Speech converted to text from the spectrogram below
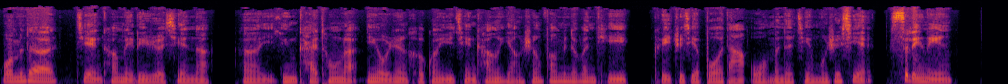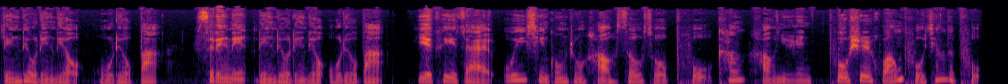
我们的健康美丽热线呢，呃，已经开通了。您有任何关于健康养生方面的问题，可以直接拨打我们的节目热线四零零零六零六五六八四零零零六零六五六八，也可以在微信公众号搜索“普康好女人”，普是黄浦江的浦，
